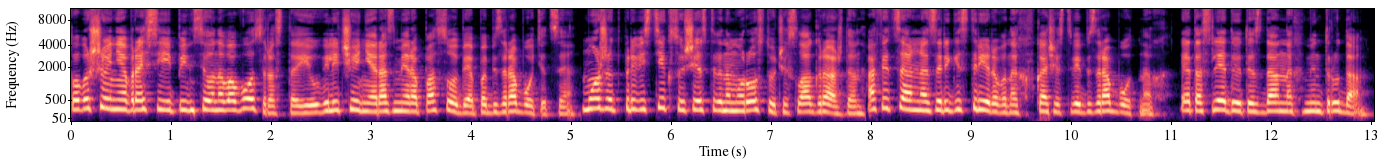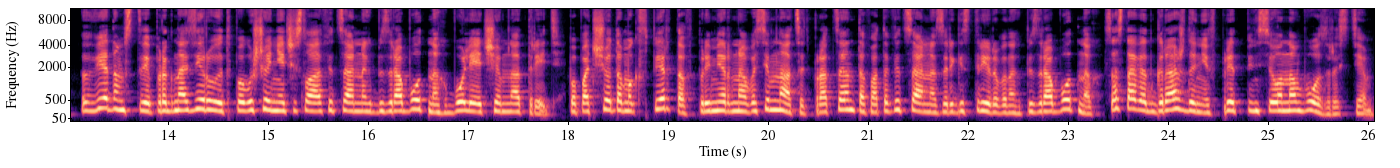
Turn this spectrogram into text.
Повышение в России пенсионного возраста и увеличение размера пособия по безработице может привести к существенному росту числа граждан, официально зарегистрированных в качестве безработных. Это следует из данных Минтруда. В ведомстве прогнозируют повышение числа официальных безработных более чем на треть. По подсчетам экспертов, примерно 18% от официально зарегистрированных безработных составят граждане в предпенсионном возрасте.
